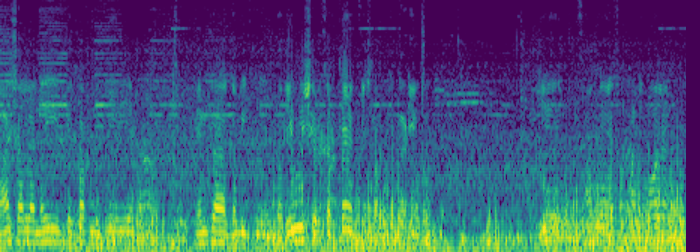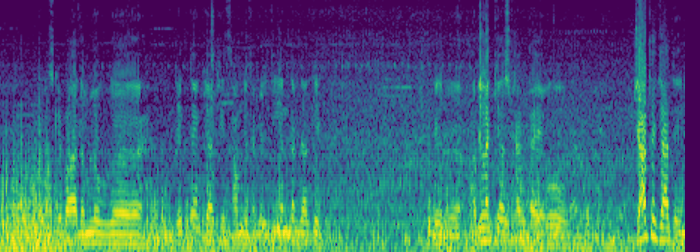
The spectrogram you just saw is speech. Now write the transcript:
माशाल्लाह नई पिकअप निकली हुई है। इनका कभी रिव्यू शेयर करते हैं कुछ ना कुछ गाड़ियों का। ये सामने उसके बाद हम लोग देखते हैं क्या चीज़ सामने से मिलती है अंदर जाके। फिर अगला क्या स्टेप है वो जाते जाते इन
